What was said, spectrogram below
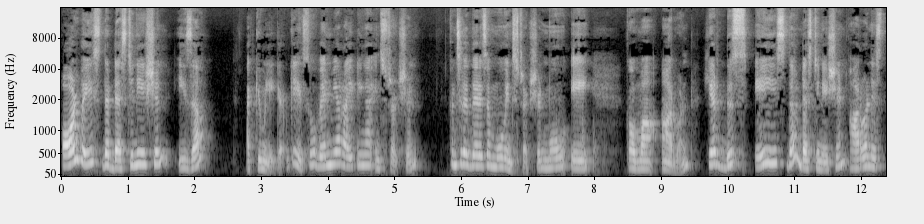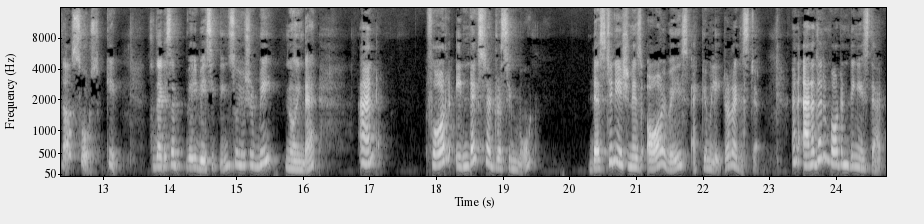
always the destination is a accumulator. Okay, so when we are writing an instruction, consider there is a move instruction, move A, comma R1. Here this A is the destination, R1 is the source. Okay, so that is a very basic thing. So you should be knowing that. And for indexed addressing mode, destination is always accumulator register. And another important thing is that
